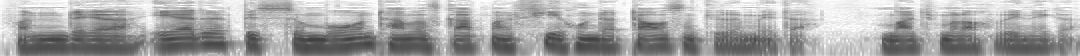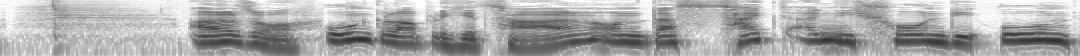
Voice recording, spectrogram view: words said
Von der Erde bis zum Mond haben wir es gerade mal 400.000 Kilometer, manchmal auch weniger. Also unglaubliche Zahlen und das zeigt eigentlich schon die un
